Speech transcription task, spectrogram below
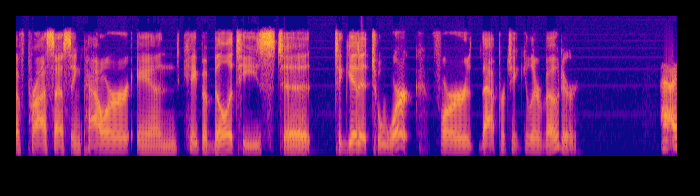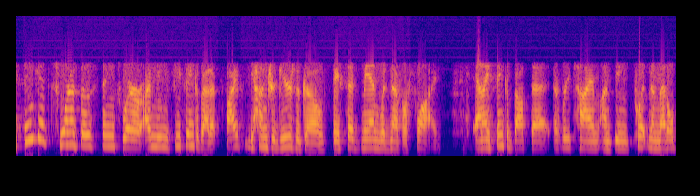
of processing power and capabilities to to get it to work for that particular voter. I think it's one of those things where, I mean, if you think about it, 500 years ago, they said man would never fly. And I think about that every time I'm being put in a metal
